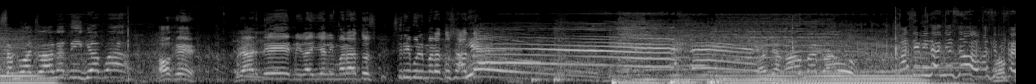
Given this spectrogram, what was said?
Semua celana tiga, Pak. Oke, berarti nilainya 500. 1501. Banyak amat, Pak. Masih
